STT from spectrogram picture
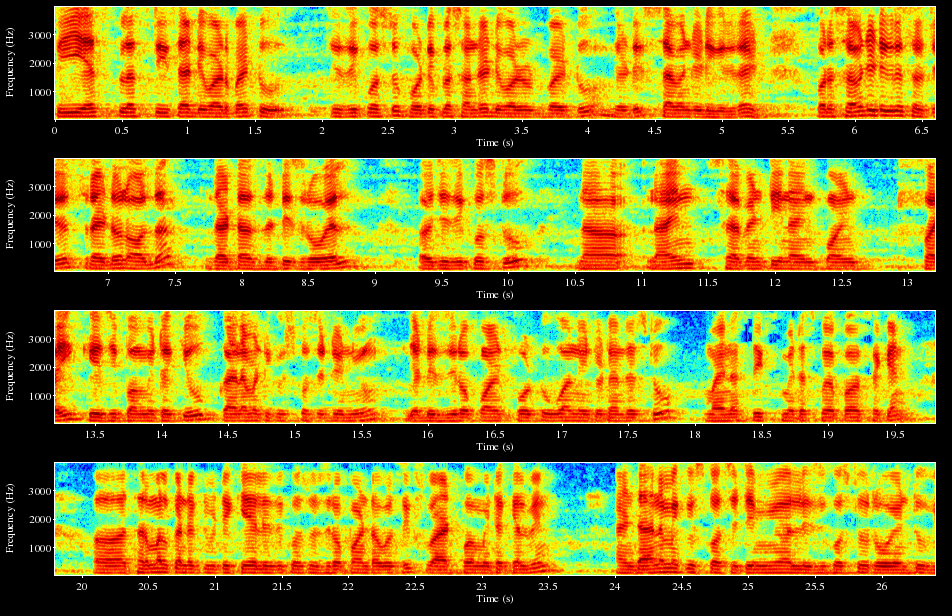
Ts plus T sat divided by 2 which is equals to 40 plus 100 divided by 2 that is 70 degree right for 70 degree celsius write down all the data that is rho l which is equals to 979.5 kg per meter cube kinematic viscosity nu that is 0.421 into 10 raised to minus 6 meter square per second uh, thermal conductivity kl is equals to 0.66 watt per meter kelvin and dynamic viscosity mu l is equals to rho into v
